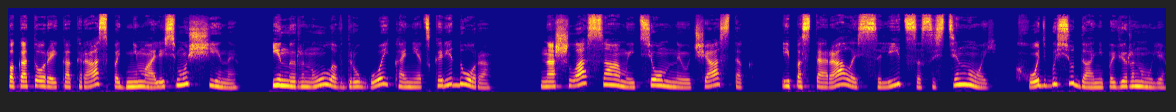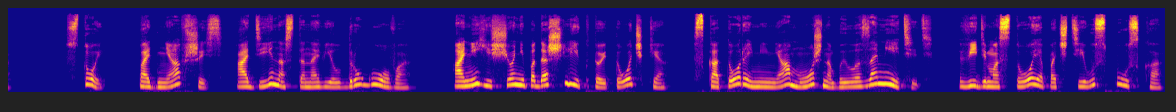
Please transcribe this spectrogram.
по которой как раз поднимались мужчины, и нырнула в другой конец коридора. Нашла самый темный участок и постаралась слиться со стеной, хоть бы сюда не повернули. «Стой!» Поднявшись, один остановил другого. Они еще не подошли к той точке, с которой меня можно было заметить, видимо, стоя почти у спуска.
